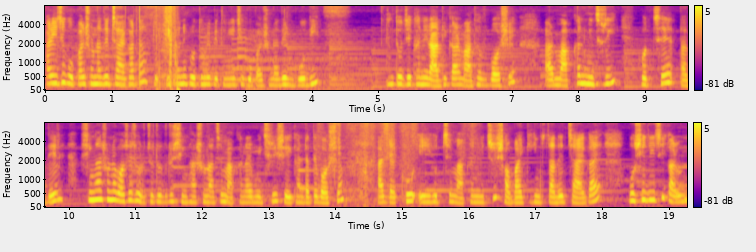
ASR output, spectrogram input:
আর এই যে গোপাল সোনাদের জায়গাটা, তো এখানে প্রথমে পেতে নিয়েছি গোপাল সোনাদের গদি। তো যেখানে রাধিকার মাধব বসে আর মাখন মিছরি হচ্ছে তাদের সিংহাসনে বসে, ছোটো ছোটো দুটো সিংহাসন আছে, মাখান আর মিছরি সেইখানটাতে বসে। আর দেখো, এই হচ্ছে মাখন মিছরি, সবাইকে কিন্তু তাদের জায়গায় বসিয়ে দিয়েছি, কারণ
